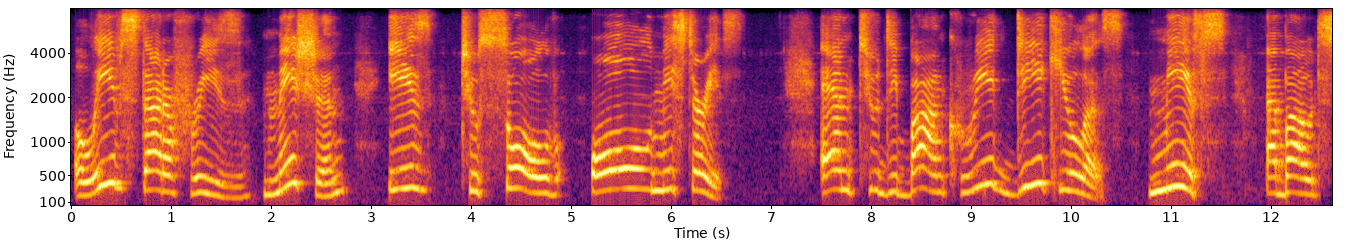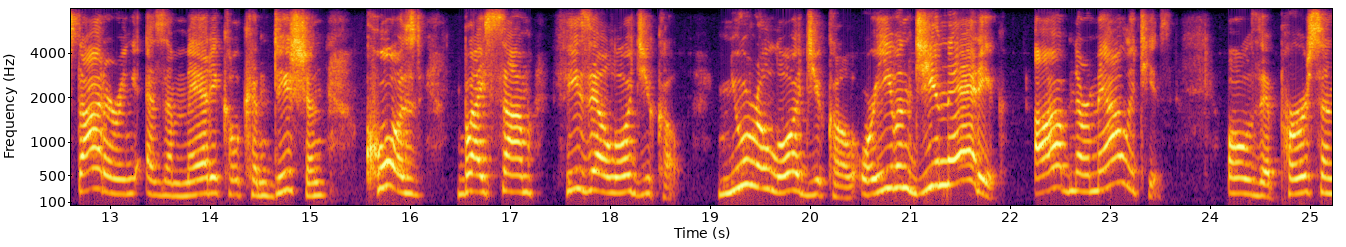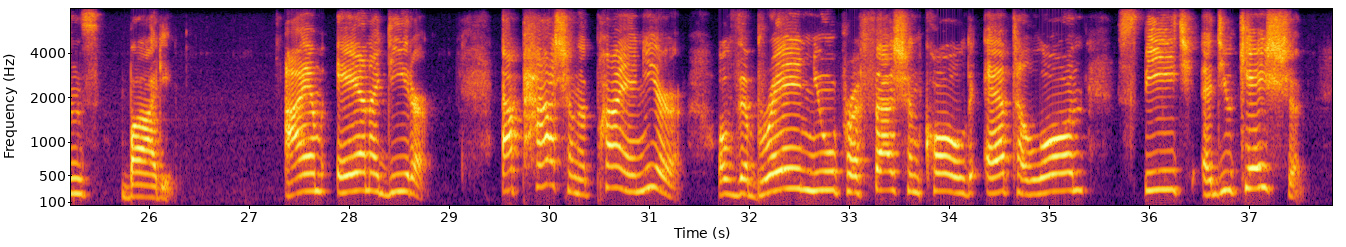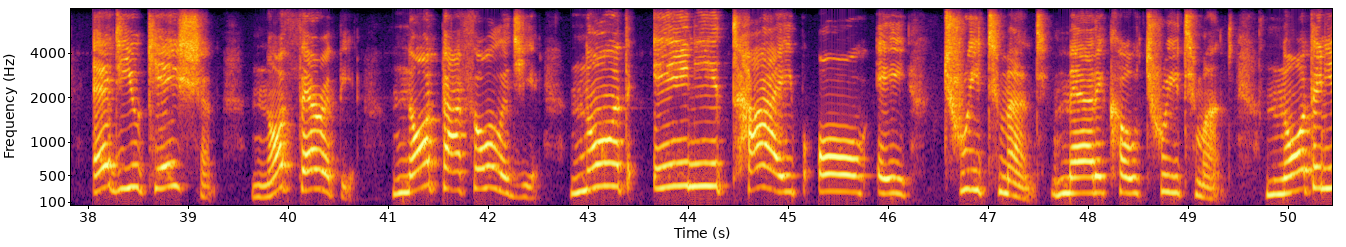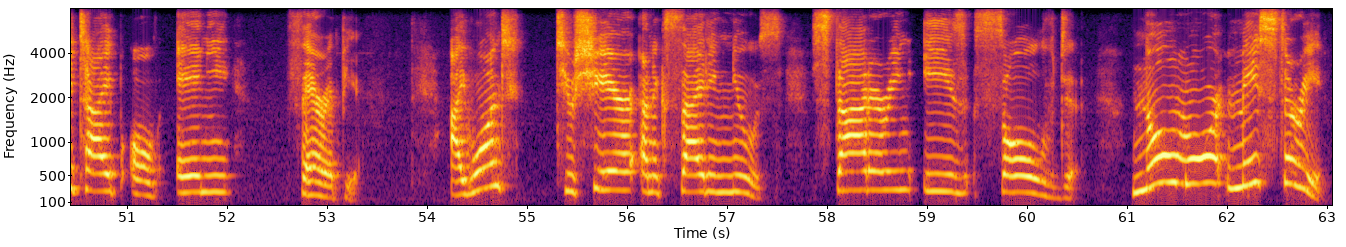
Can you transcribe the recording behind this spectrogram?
Live Stutter Free's mission is to solve all mysteries and to debunk ridiculous myths about stuttering as a medical condition caused by some physiological, neurological, or even genetic abnormalities of the person's body. I am Anna Dieter a passionate pioneer of the brand new profession called etalon speech education. Education, not therapy, not pathology, not any type of a treatment, medical treatment, not any type of any therapy. I want to share an exciting news stuttering is solved. No more mystery.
